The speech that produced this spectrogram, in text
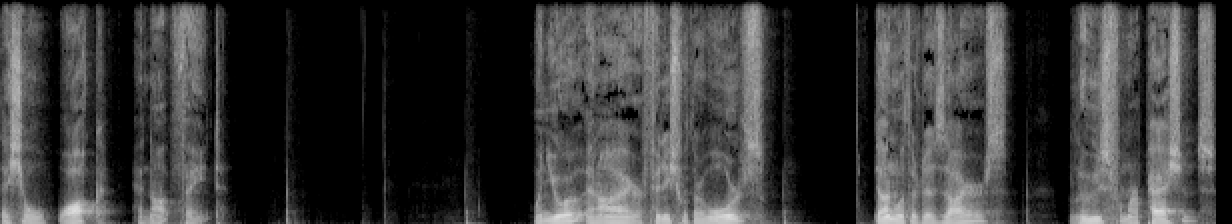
They shall walk and not faint. When you and I are finished with our wars, done with our desires, loose from our passions,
